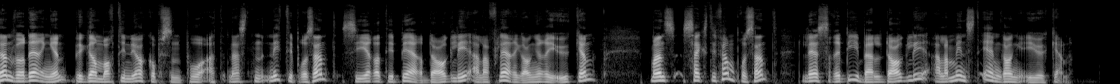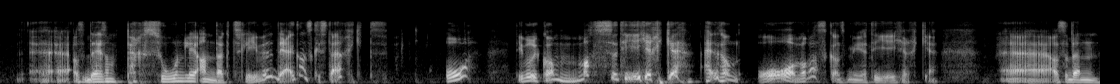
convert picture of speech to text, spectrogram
Den vurderingen bygger Martin Jacobsen på at nesten 90% sier at de ber daglig eller flere ganger i uken, mens 65 leser i Bibelen daglig eller minst én gang i uken. Eh, altså Det sånn personlige andaktslivet, det er ganske sterkt. Og de bruker masse tid i kirke. Er det sånn overraskende mye tid i kirke? Eh, altså Den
